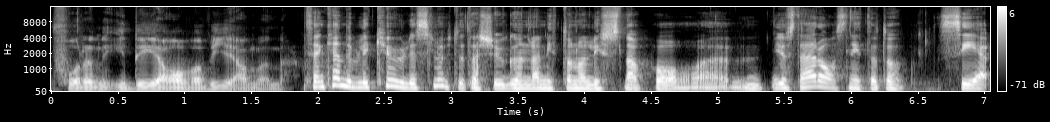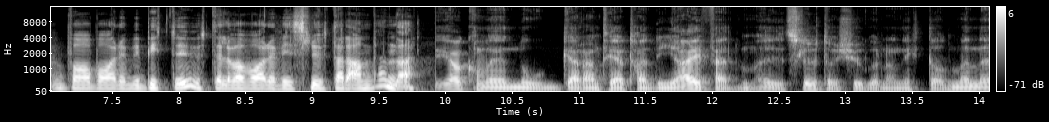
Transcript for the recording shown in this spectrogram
får en idé av vad vi använder. Sen kan det bli kul i slutet av 2019 att lyssna på eh, just det här avsnittet och se vad var det vi bytte ut eller vad var det vi slutade använda. Jag kommer nog garanterat ha en ny iPad i slutet av 2019. Men eh,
